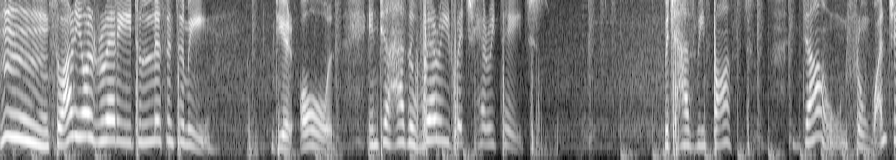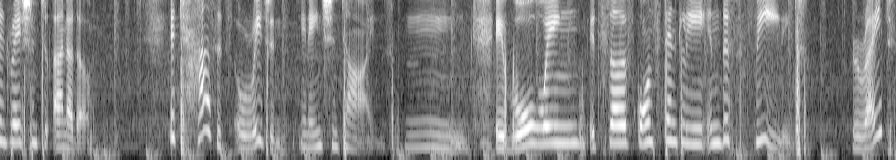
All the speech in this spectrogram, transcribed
Hmm, so are you all ready to listen to me? Dear all, India has a very rich heritage which has been passed down from one generation to another. It has its origin in ancient times, hmm, evolving itself constantly in this field, right?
